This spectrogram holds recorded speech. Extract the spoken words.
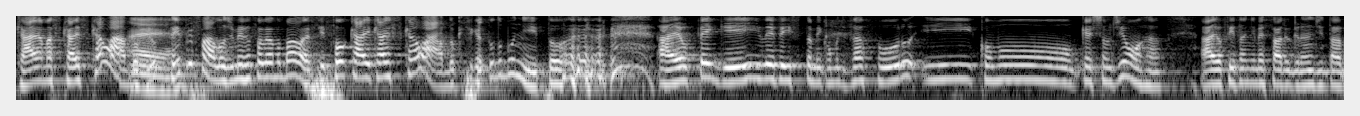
Caia, mas cai escalado, É. viu? Sempre falo, hoje mesmo eu falei no balé. Se for cair, cai escalado, que fica tudo bonito. Aí eu peguei e levei isso também como desaforo e como questão de honra. Aí eu fiz um aniversário grande em Ita-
